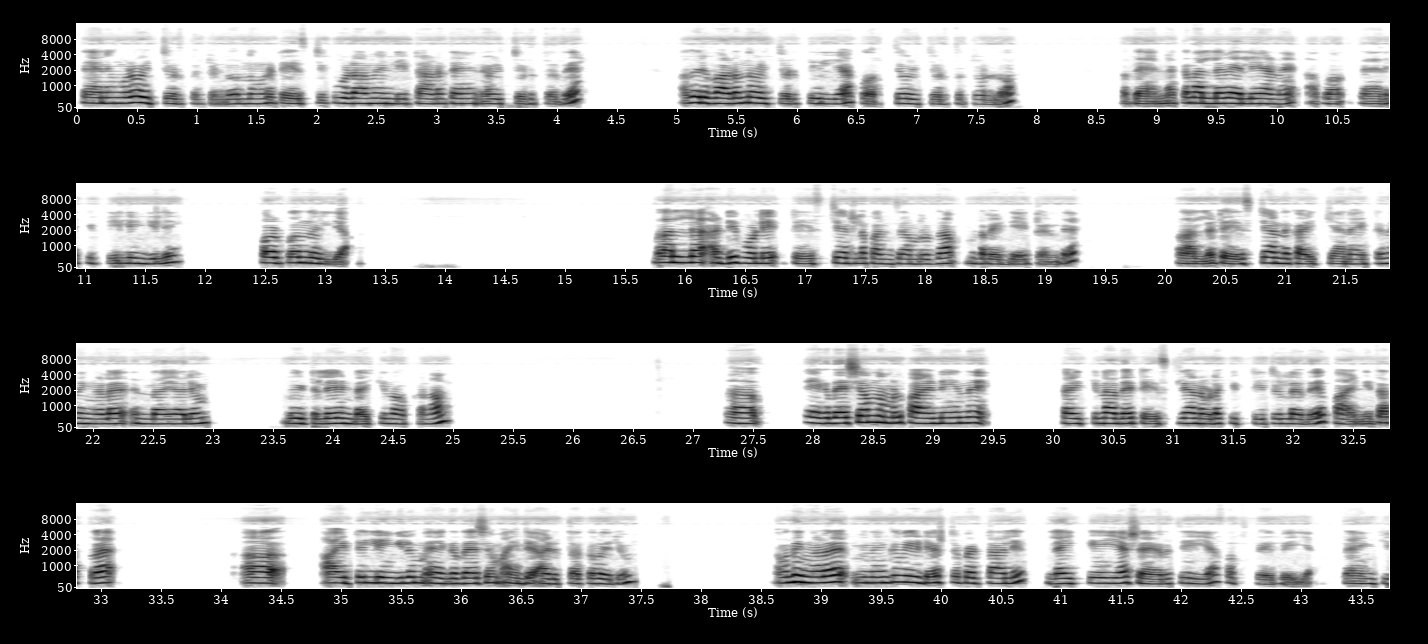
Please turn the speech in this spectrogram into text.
തേനും കൂടെ ഒഴിച്ചു കൊടുത്തിട്ടുണ്ട്. ഒന്നും കൂടെ ടേസ്റ്റ് കൂടാൻ വേണ്ടിയിട്ടാണ് തേന ഒഴിച്ചു കൊടുത്തത്. അതൊരുപാടൊന്നും ഒഴിച്ചു ഒഴിച്ചെടുത്തില്ല കുറച്ച് ഒഴിച്ചു കൊടുത്തിട്ടുള്ളൂ. അപ്പോൾ തേനൊക്കെ നല്ല വിലയാണ്. അപ്പോൾ തേന കിട്ടിയില്ലെങ്കിൽ കുഴപ്പമൊന്നുമില്ല. നല്ല അടിപൊളി ടേസ്റ്റി ആയിട്ടുള്ള പഞ്ചാമൃതം ഇവിടെ റെഡി ആയിട്ടുണ്ട്. അപ്പോൾ നല്ല ടേസ്റ്റാണ് കഴിക്കാനായിട്ട്. നിങ്ങൾ എന്തായാലും വീട്ടിൽ ഉണ്ടാക്കി നോക്കണം. ഏകദേശം നമ്മൾ പഴനിയിൽ നിന്ന് കഴിക്കുന്ന അതേ ടേസ്റ്റിലാണ് ഇവിടെ കിട്ടിയിട്ടുള്ളത്. പഴനിത് അത്ര ആയിട്ടില്ലെങ്കിലും ഏകദേശം അതിന്റെ അടുത്തൊക്കെ വരും. അപ്പോൾ നിങ്ങൾ നിങ്ങൾക്ക് വീഡിയോ ഇഷ്ടപ്പെട്ടാൽ ലൈക്ക് ചെയ്യുക ഷെയർ ചെയ്യുക സബ്സ്ക്രൈബ് ചെയ്യുക. താങ്ക്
